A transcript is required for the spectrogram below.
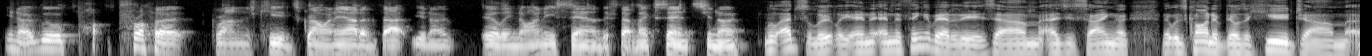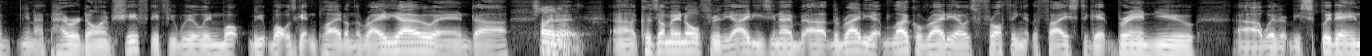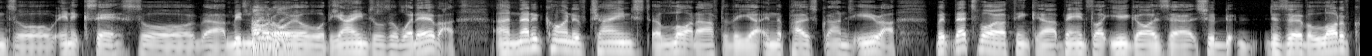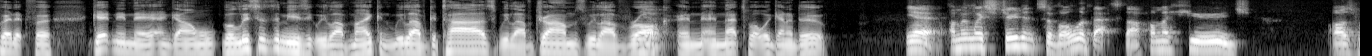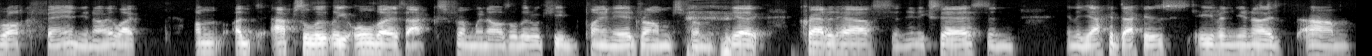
you know, we were po- proper grunge kids growing out of that, you know, early 90s sound, if that makes sense, you know. Well, absolutely, and and the thing about it is, um, as you're saying, that there was kind of there was a huge, um, uh, you know, paradigm shift, if you will, in what what was getting played on the radio, and uh, Totally. because I mean, all through the '80s, you know, uh, the radio, local radio was frothing at the face to get brand new, uh, whether it be Split Enz or INXS or uh, Midnight Totally. Oil or the Angels or whatever, and that had kind of changed a lot after the uh, in the post grunge era. But that's why I think uh, bands like you guys uh, should deserve a lot of credit for getting in there and going, well, well, this is the music we love making. We love guitars, we love drums, we love rock, and, and that's what we're going to do. Yeah, I mean, we're students of all of that stuff. I'm a huge Oz rock fan, you know, like I'm I, absolutely all those acts from when I was a little kid playing air drums from, yeah, Crowded House and INXS and, and the Acca Daccas, even, you know, um,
